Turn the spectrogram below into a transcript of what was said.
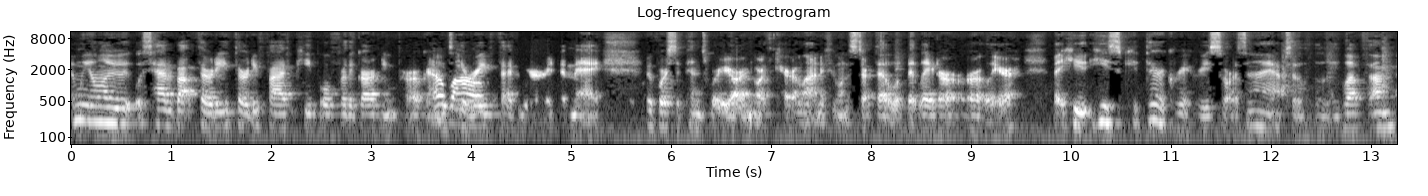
and we only have about 30, 35 people for the gardening program. Oh, wow. February to May. Of course, it depends where you are in North Carolina if you want to start that a little bit later or earlier. But he, he's they're a great resource, and I absolutely love them.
